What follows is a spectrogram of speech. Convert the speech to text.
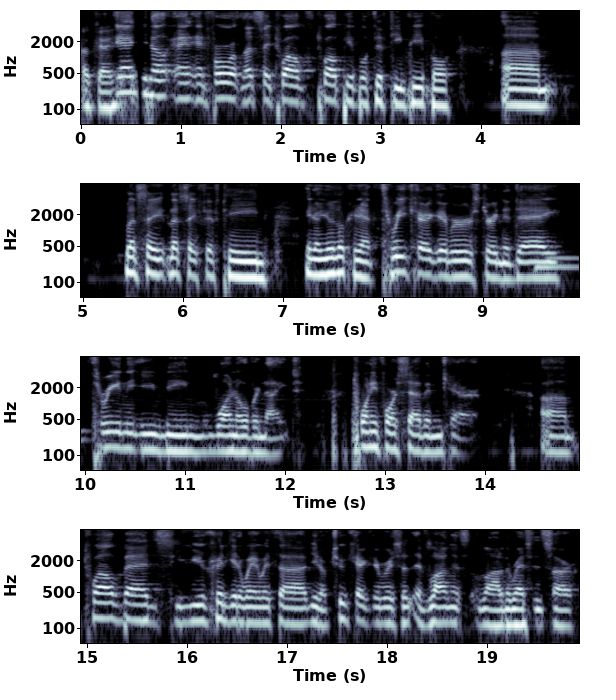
Okay. And you know and, and for let's say 12 12 people 15 people um let's say let's say 15 you know you're looking at three caregivers during the day three in the evening one overnight 24 7 care. Um, 12 beds you, you could get away with uh, you know two caregivers as long as a lot of the residents are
